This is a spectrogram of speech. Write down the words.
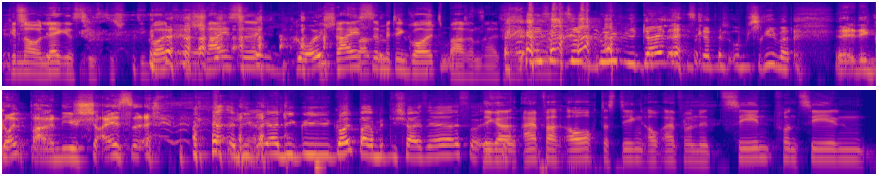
Genau, Legacies. Die, die Gold, die Scheiße, die Gold Scheiße mit den Goldbarren, Alter. Das ist so gut, wie geil er es gerade mit umschrieben hat. Äh, Die Goldbarren, die Scheiße. die, ja, die, die Goldbarre mit die Scheiße, ja, ist so. Ist Digga, so. einfach auch das Ding auch einfach eine 10 von 10.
